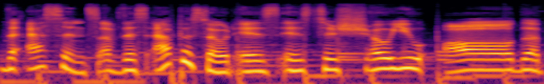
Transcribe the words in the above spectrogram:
the essence of this episode is is to show you all the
